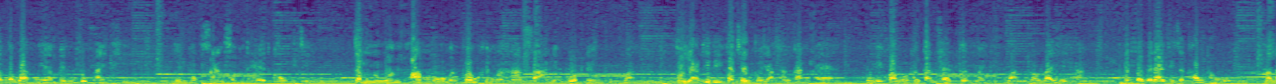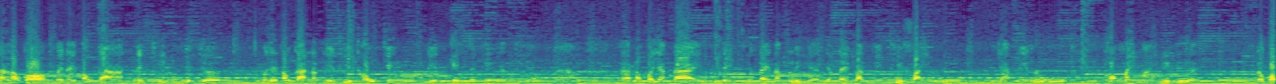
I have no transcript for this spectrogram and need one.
ศตวรรษเนี่ยเป็นยุคไอทีเป็นยุคสารสนเทศของจริงจำนวนความรู้มันเพิ่มขึ้นมหาศาลอย่างรวดเร็วทุกวัน ตัวอย่างที่ดีก็เช่นตัวอย่างทางการแพทย์มันมีความรู้ทางการแพทย์เกิดใหม่ทุกวันเราไล่ไม่ทันเป็นไปไม่ได้ที่จะท่องทั้งหมดดังนั้นเราก็ไม่ได้ต้องการเด็กที่รู้เยอะๆไม่ได้ต้องการนักเรียนที่ท่องเก่งเรียนเก่งแต่เก่งอย่างเดียวนะครับแต่เราก็อยากได้เด็กอยากได้นักเรียนอยากได้บัณฑิตที่ใฝ่รู้อยากเรียนรู้ของใหม่ๆเรื่อยๆแล้วก็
